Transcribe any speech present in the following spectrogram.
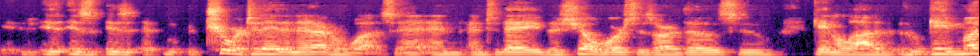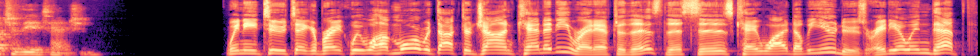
is is truer today than it ever was, and and today the show horses are those who gain a lot of who gain much of the attention. We need to take a break. We will have more with Dr. John Kennedy right after this. This is KYW News Radio in depth.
